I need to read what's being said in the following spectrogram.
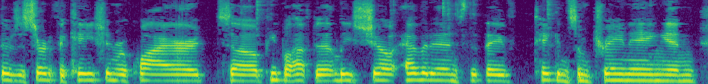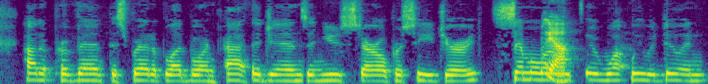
there's a certification required so people have to at least show evidence that they've taken some training in how to prevent the spread of bloodborne pathogens and use sterile procedure, similar yeah. to what we would do in,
